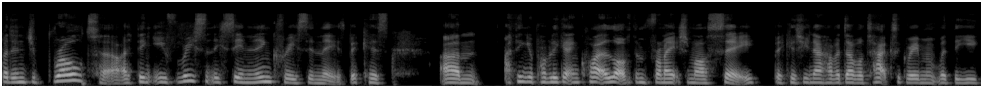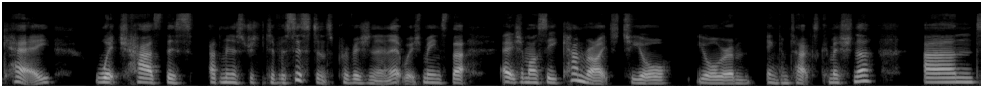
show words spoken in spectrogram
but in Gibraltar, I think you've recently seen an increase in these because um, I think you're probably getting quite a lot of them from HMRC because you now have a double tax agreement with the UK, which has this administrative assistance provision in it, which means that HMRC can write to your your um, income tax commissioner and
